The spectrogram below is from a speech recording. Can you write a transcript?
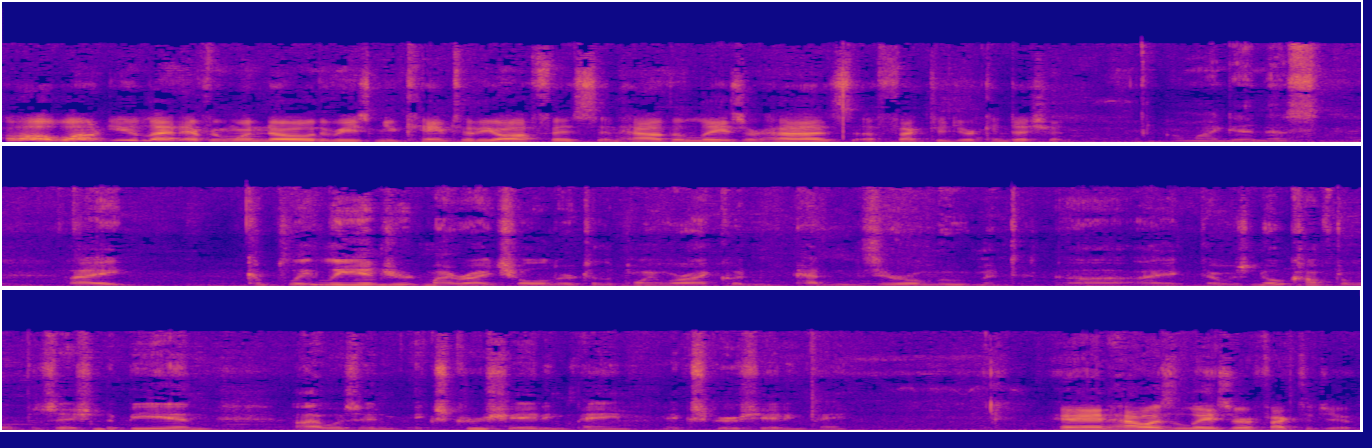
Paul, why don't you let everyone know the reason you came to the office and how the laser has affected your condition? Oh my goodness. I completely injured my right shoulder to the point where I couldn't had zero movement. Uh, I there was no comfortable position to be in. I was in excruciating pain, excruciating pain. And how has the laser affected you?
